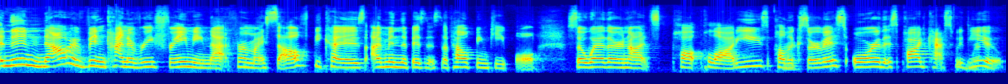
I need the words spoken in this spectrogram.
and then now I've been kind of reframing that for myself because I'm in the business of helping people. So whether or not it's Pilates, public service, or this podcast with you,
